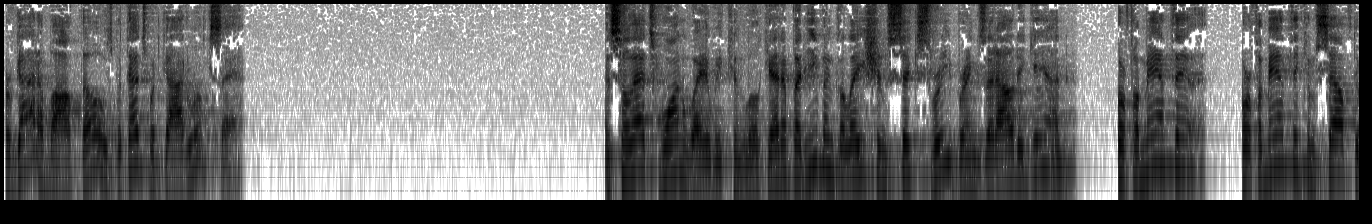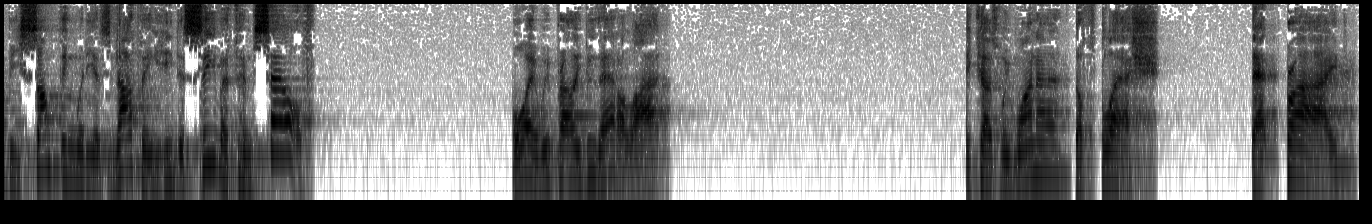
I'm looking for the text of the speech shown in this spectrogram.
Forgot about those, but that's what God looks at. And so that's one way we can look at it. But even Galatians 6 3 brings it out again. For if a man, th- for if a man think himself to be something when he is nothing, he deceiveth himself. Boy, we probably do that a lot. Because we want to, the flesh, that pride,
